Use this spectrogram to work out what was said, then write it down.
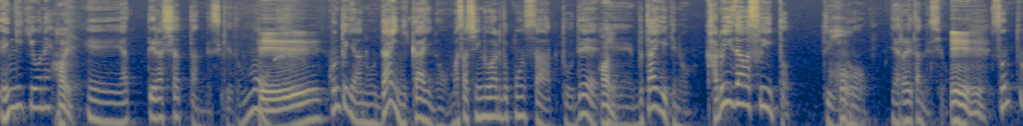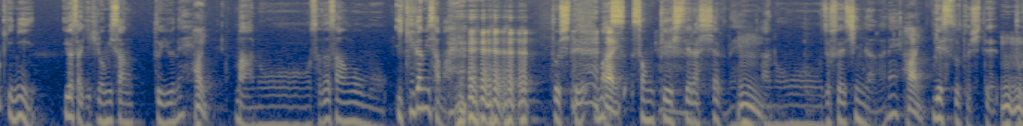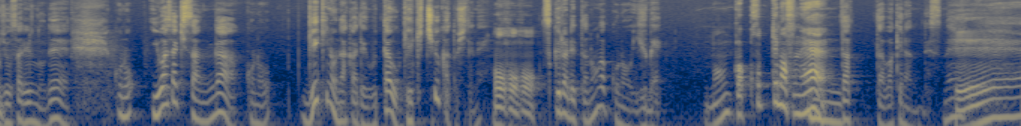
演劇をね、はい。えーやってらっしゃったんですけども。この時あの第2回のマサシングワールドコンサートで、はい。えー舞台劇の「軽井沢スイート」っていうのをやられたんですよ。ええ。その時に岩崎宏美さんというね、はい。まああのさださんをもう生き神様 として、まあはい。尊敬してらっしゃるね、うん。あの女性シンガーがね、はい。ゲストとしてうんうん。登場されるので、この岩崎さんがこの劇の中で歌う劇中歌としてね作られたのがこの「夢。うなんか凝ってます」ね、だったわけなんですね。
